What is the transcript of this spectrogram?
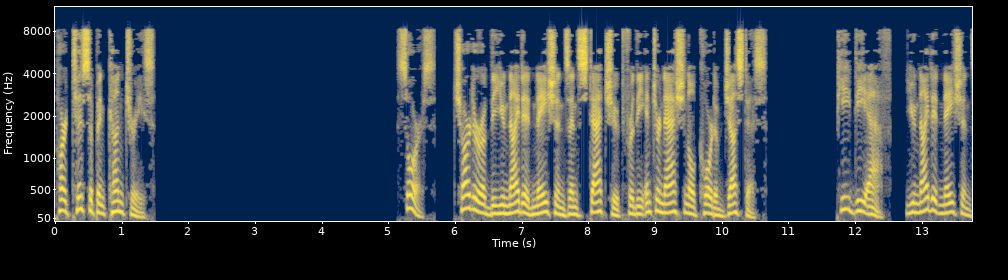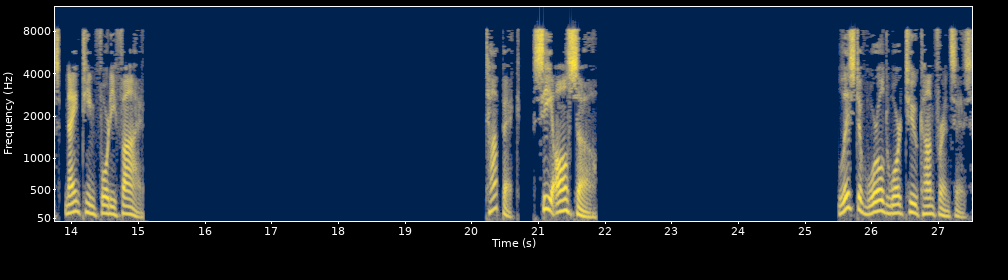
Participant countries Source: Charter of the United Nations and Statute for the International Court of Justice. PDF. United Nations, 1945. See also List of World War II conferences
